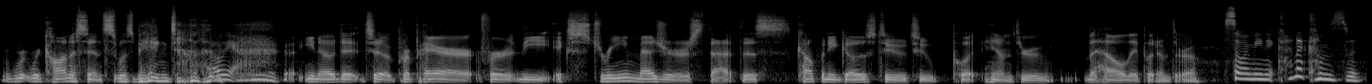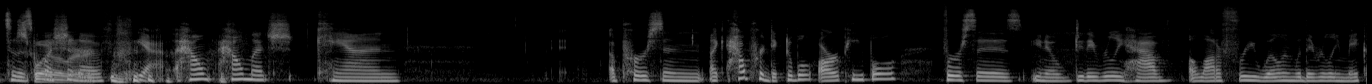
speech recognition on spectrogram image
re- reconnaissance was being done Oh yeah. you know, to, to prepare for the extreme measures that this company goes to to put him through the hell they put him through. So I mean, it kind of comes with, to this Spoiler question of yeah, how how much can a person like how predictable are people versus you know do they really have a lot of free will and would they really make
